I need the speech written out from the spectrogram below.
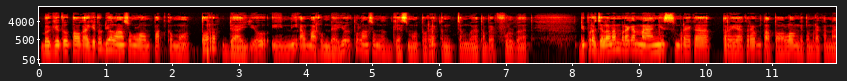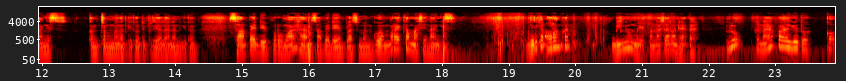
Begitu tahu kayak gitu dia langsung lompat ke motor Dayo ini almarhum Dayo itu langsung ngegas motornya kenceng banget sampai full banget di perjalanan mereka nangis mereka teriak-teriak minta tolong gitu mereka nangis kenceng banget gitu di perjalanan gitu. Sampai di perumahan sampai di emplacement gue mereka masih nangis. Jadi kan orang kan bingung ya penasaran ya eh, lu kenapa gitu? Kok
